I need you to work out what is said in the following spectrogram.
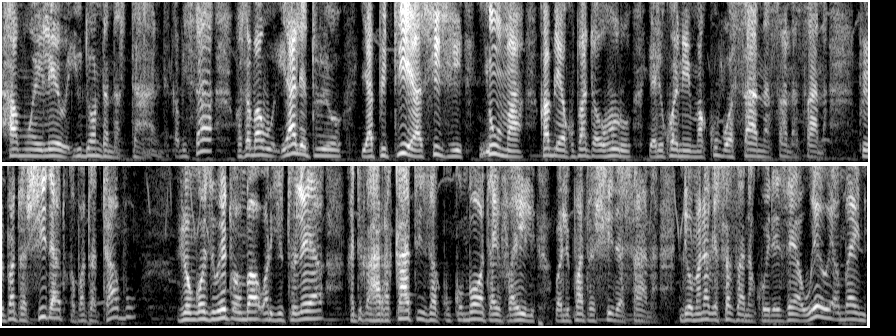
hamwelewi, you don't understand kabisa, kwa sababu yale tuliyoyapitia sisi nyuma kabla ya kupata uhuru yalikuwa ni makubwa sana sana sana. Tulipata shida, tukapata tabu, viongozi wetu ambao walijitolea katika harakati za kukomboa taifa hili walipata shida sana. Ndio maanake sasa anakuelezea wewe ambaye ni,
